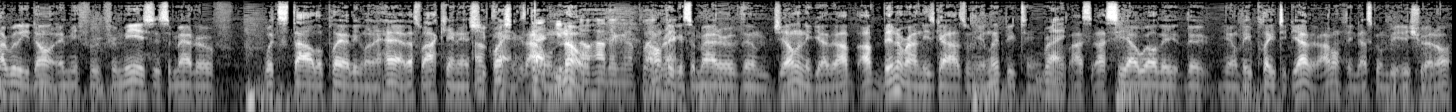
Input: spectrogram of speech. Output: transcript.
I, really don't. I mean, for, for me, it's just a matter of what style of player they're going to have. That's why I can't answer okay. your question because I don't you know. Don't know how they're going to play. I don't right. think it's a matter of them gelling together. I've, I've been around these guys on the Olympic team. Right. I, I see how well they, they you know they play together. I don't think that's going to be an issue at all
